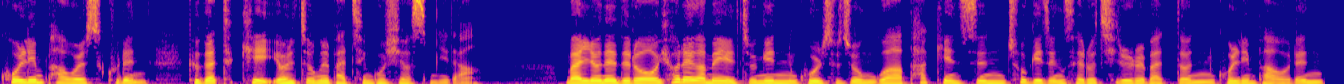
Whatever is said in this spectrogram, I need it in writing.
콜린 파월 스쿨은 그가 특히 열정을 바친 곳이었습니다. 말년에 들어 혈액암의 일종인 골수종과 파킨슨 초기 증세로 치료를 받던 콜린 파월은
